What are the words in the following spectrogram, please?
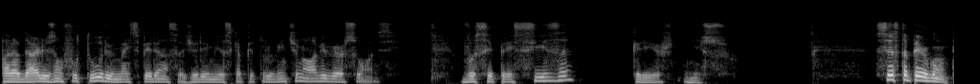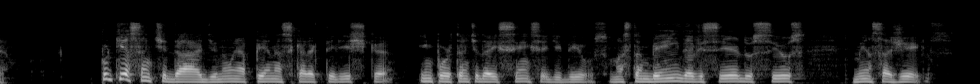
para dar-lhes um futuro e uma esperança. Jeremias capítulo 29, verso 11. Você precisa crer nisso. Sexta pergunta. Por que a santidade não é apenas característica importante da essência de Deus, mas também deve ser dos seus mensageiros.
